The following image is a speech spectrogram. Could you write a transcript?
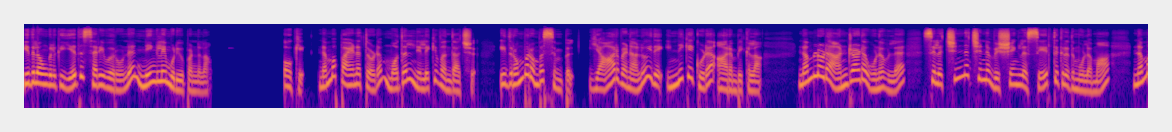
இதுல உங்களுக்கு எது சரி வரும்னு நீங்களே முடிவு பண்ணலாம். ஓகே நம்ம பயணத்தோட முதல் நிலைக்கு வந்தாச்சு. இது ரொம்ப ரொம்ப சிம்பிள். யார் வேணாலும் இதை இன்னைக்கு கூட ஆரம்பிக்கலாம். நம்மளோட அன்றாட உணவுல சில சின்ன சின்ன விஷயங்களை சேர்த்துக்கிறது மூலமா நம்ம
